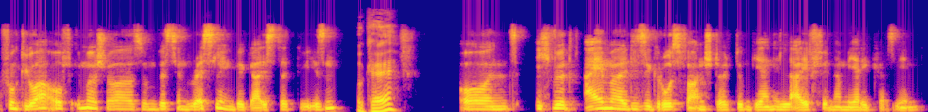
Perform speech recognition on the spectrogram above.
von Chlor auf immer schon so ein bisschen Wrestling begeistert gewesen. Okay. Und ich würde einmal diese Großveranstaltung gerne live in Amerika sehen.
